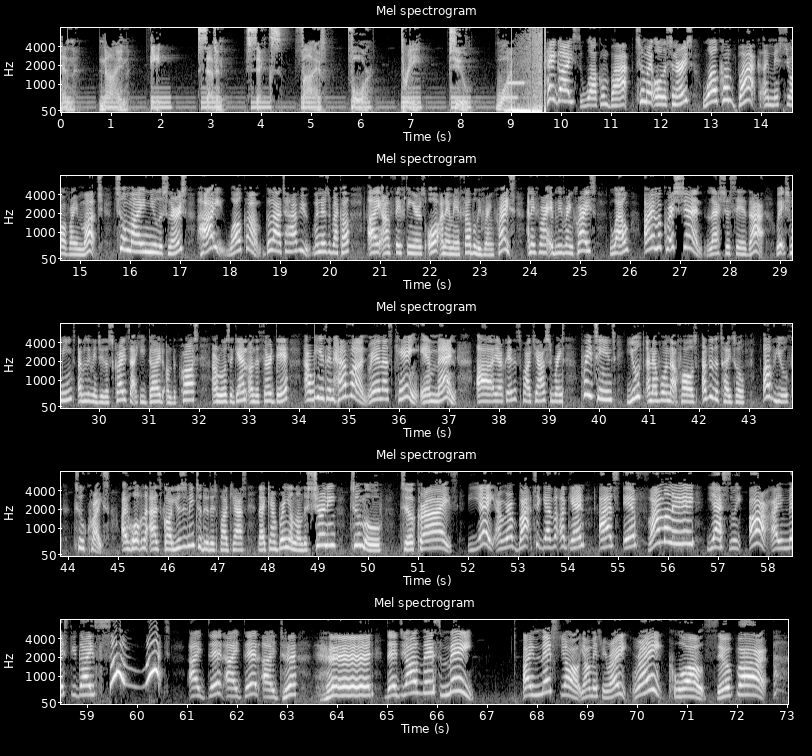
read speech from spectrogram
10, 9, 8, 7, 6, 5, 4, 3, 2, 1. Hey guys, welcome back to my old listeners. Welcome back. I missed you all very much. To my new listeners, hi, welcome. Glad to have you. My name is Rebecca. I am 15 years old and I'm a fellow believer in Christ. And if you aren't a believer in Christ, well, I'm a Christian. Let's just say that. Which means I believe in Jesus Christ, that He died on the cross and rose again on the third day. And He's in heaven, reigning as King. Amen. Uh, I have created this podcast to bring preteens, youth, and everyone that falls under the title of youth to Christ. I hope that as God uses me to do this podcast, that I can bring you along this journey to move to Christ. Yay! And we're back together again as a family. Yes, we are. I missed you guys so much. I did, I did, I did. Did y'all miss me? I missed y'all. Y'all missed me, right? Right? Cool. Super.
